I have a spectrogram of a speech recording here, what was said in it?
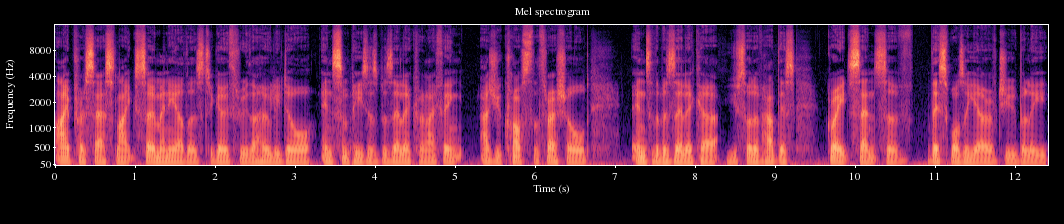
I process, like so many others, to go through the Holy Door in St. Peter's Basilica. And I think as you cross the threshold into the Basilica, you sort of had this great sense of this was a year of Jubilee.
